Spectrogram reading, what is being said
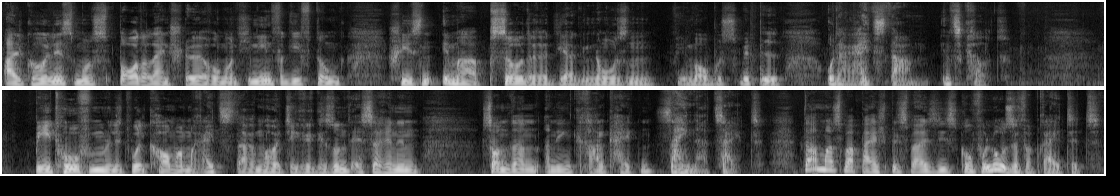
Alkoholismus, Borderline-Störung und Chininvergiftung schießen immer absurdere Diagnosen wie Morbus Whipple oder Reizdarm ins Kraut. Beethoven litt wohl kaum am Reizdarm heutiger Gesundesserinnen, sondern an den Krankheiten seiner Zeit. Damals war beispielsweise die Skrofulose verbreitet,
